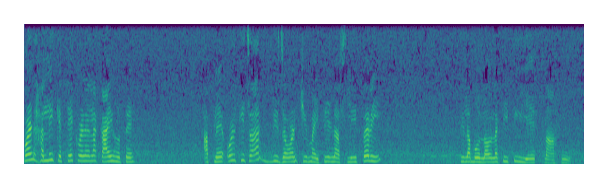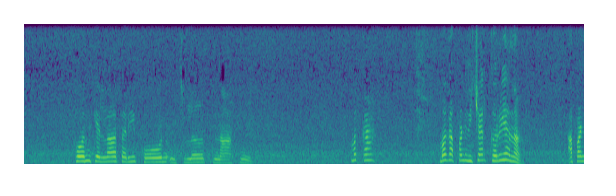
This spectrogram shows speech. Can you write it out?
पण हल्ली कित्येक वेळेला काय होते? आपले ओळखीचा अगदी जवळची मैत्रीण असली तरी तिला बोलावलं की ती येत नाही. फोन केला तरी फोन उचलत नाही. मग का? मग आपण विचार करूया ना. आपण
